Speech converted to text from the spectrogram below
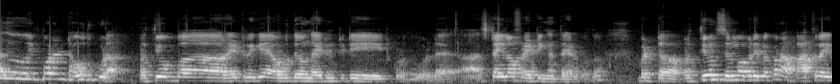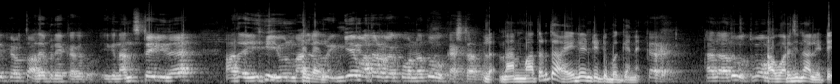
ಅದು ಇಂಪಾರ್ಟೆಂಟ್ ಹೌದು ಕೂಡ. ಪ್ರತಿಯೊಬ್ಬ ರೈಟರಿಗೆ ಅವ್ರದ್ದೇ ಒಂದು ಐಡೆಂಟಿಟಿ ಇಟ್ಕೊಳ್ಳೋದು ಒಳ್ಳೆ ಸ್ಟೈಲ್ ಆಫ್ ರೈಟಿಂಗ್ ಅಂತ ಹೇಳ್ಬೋದು. ಬಟ್ ಪ್ರತಿಯೊಂದು ಸಿನಿಮಾ ಬರೀಬೇಕಾದ್ರೆ ಆ ಪಾತ್ರ ಏನು ಕೇಳುತ್ತೋ ಅದೇ ಬ್ರೇಕ್ ಆಗೋದು ಈಗ ನನ್ನ ಸ್ಟೈಲ್ ಇದೆ ಅದೇ ಇವ್ನು ಮಾತಾಡೋದು ಹಿಂಗೆ ಮಾತಾಡಬೇಕು ಅನ್ನೋದು ಕಷ್ಟ ಇಲ್ಲ ನಾನು ಮಾತಾಡ್ತಾ ಐಡೆಂಟಿಟಿ ಬಗ್ಗೆನೇ. ಕರೆಕ್ಟ್ ಅದು ಅದು ತುಂಬ ಒರಿಜಿನಾಲಿಟಿ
